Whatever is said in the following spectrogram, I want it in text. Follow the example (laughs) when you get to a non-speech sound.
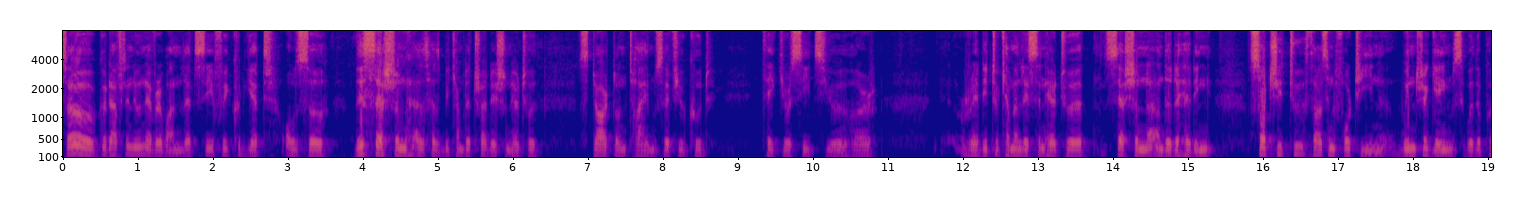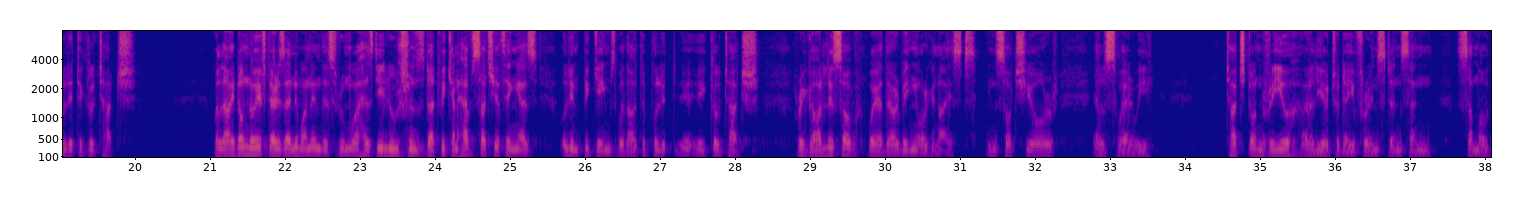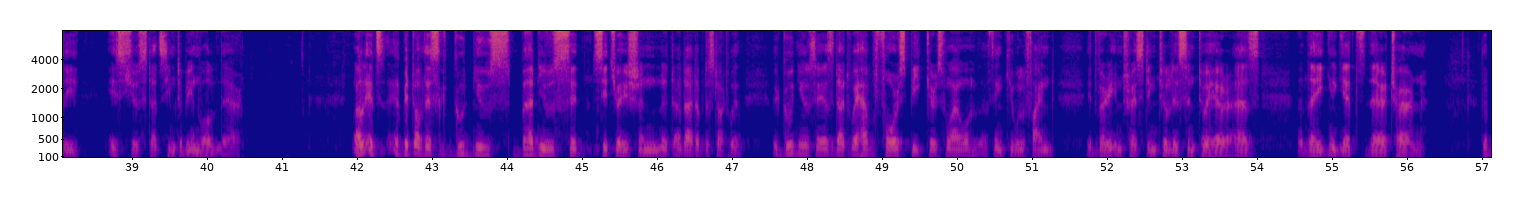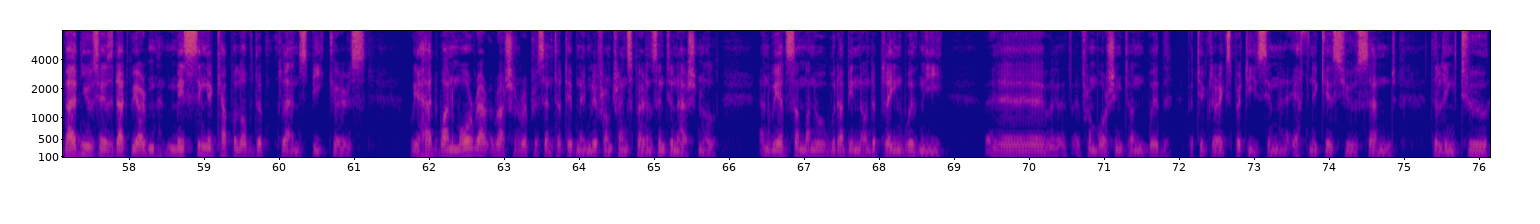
So, good afternoon, everyone. Let's see if we could get also this session, as has become the tradition here, to start on time. So, if you could take your seats, you are ready to come and listen here to a session under the heading Sochi 2014 Winter Games with a Political Touch. Well, I don't know if there is anyone in this room who has the illusions that we can have such a thing as Olympic Games without a political touch regardless of where they are being organized, in Sochi or elsewhere. We touched on Rio earlier today, for instance, and some of the issues that seem to be involved there. Well, it's a bit of this good news, bad news situation that I have to start with. The good news is that we have four speakers who I think you will find it very interesting to listen to here as they get their turn. The bad news is that we are missing a couple of the planned speakers. We had one more Russian representative, namely from Transparency International, and we had someone who would have been on the plane with me uh, from Washington with particular expertise in ethnic issues and the link to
